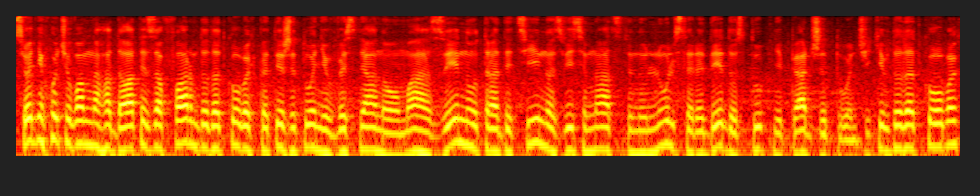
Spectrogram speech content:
Сьогодні хочу вам нагадати за фарм додаткових 5 жетонів весняного магазину. Традиційно з 18.00 середи доступні 5 жетончиків додаткових.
